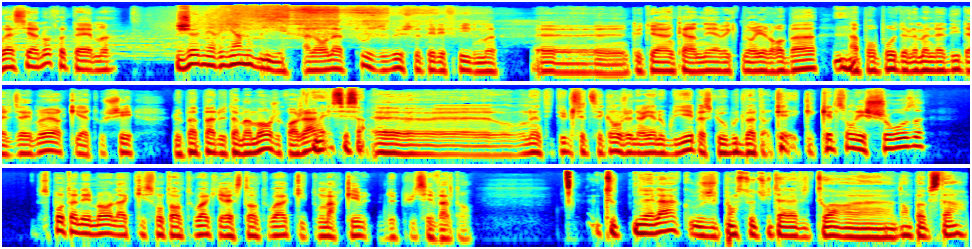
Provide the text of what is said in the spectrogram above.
Voici un autre thème. Je n'ai rien oublié. Alors, on a tous vu ce téléfilm euh, que tu as incarné avec Muriel Robin Mhm. à propos de la maladie d'Alzheimer qui a touché le papa de ta maman, je crois, Jacques. Oui, c'est ça. Euh, on intitule cette séquence Je n'ai rien oublié parce qu'au bout de 20 ans, que- que- quelles sont les choses spontanément là qui sont en toi, qui restent en toi, qui t'ont marqué depuis ces 20 ans? Tout, là, je pense tout de suite à la victoire euh, dans Popstar,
